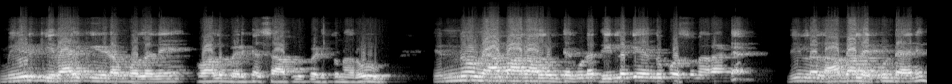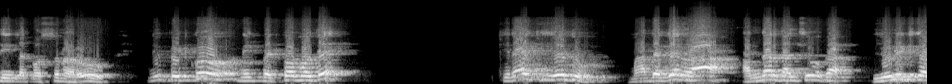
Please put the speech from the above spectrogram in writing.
మీరు కిరాయికి ఇవ్వడం వల్లనే వాళ్ళు మెడికల్ షాపులు పెడుతున్నారు. ఎన్నో వ్యాపారాలు ఉంటే కూడా దీనిలోకే ఎందుకు వస్తున్నారు అంటే దీనిలో లాభాలు ఎక్కువ ఉంటాయని దీంట్లోకి వస్తున్నారు. నువ్వు పెట్టుకో నీకు పెట్టుకోకపోతే కిరాయికి ఇవ్వదు మా దగ్గర రా. అందరు కలిసి ఒక యూనిట్గా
